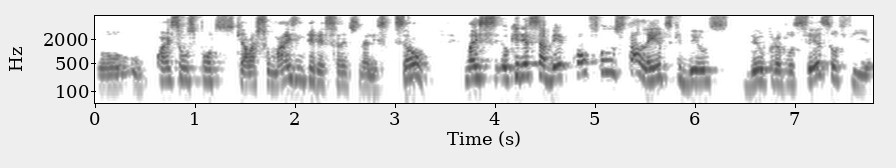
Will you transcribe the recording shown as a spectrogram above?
o, o, quais são os pontos que ela achou mais interessantes na lição, mas eu queria saber qual foram os talentos que Deus deu para você, Sofia,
